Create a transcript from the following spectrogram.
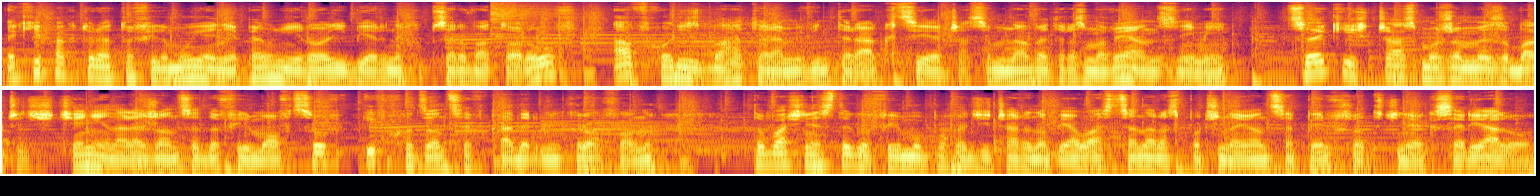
Ekipa, która to filmuje, nie pełni roli biernych obserwatorów, a wchodzi z bohaterami w interakcję, czasem nawet rozmawiając z nimi. Co jakiś czas możemy zobaczyć cienie należące do filmowców i wchodzący w kadr mikrofon. To właśnie z tego filmu pochodzi czarno-biała scena rozpoczynająca pierwszy odcinek serialu.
